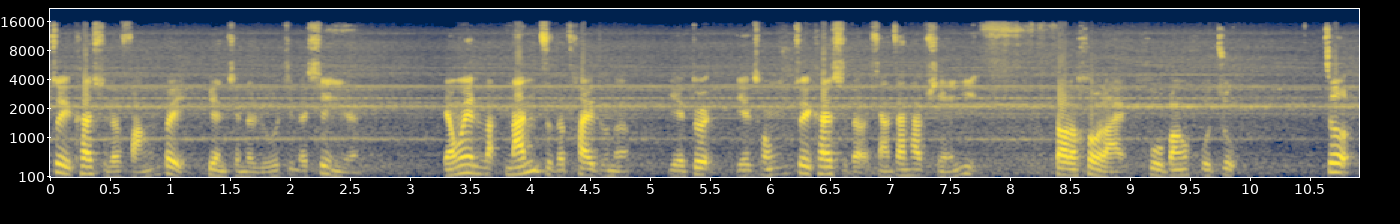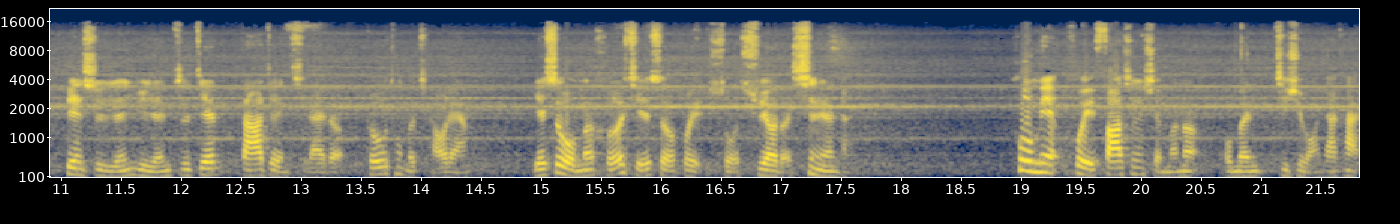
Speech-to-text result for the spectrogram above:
最开始的防备变成了如今的信任。两位男男子的态度呢，也对，也从最开始的想占她便宜。到了后来，互帮互助，这便是人与人之间搭建起来的沟通的桥梁，也是我们和谐社会所需要的信任感。后面会发生什么呢？我们继续往下看。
